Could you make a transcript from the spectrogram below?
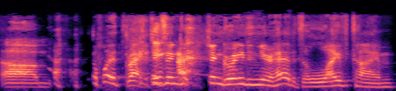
Um, Well, it's, it's, in- it's ingrained in your head. It's a lifetime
